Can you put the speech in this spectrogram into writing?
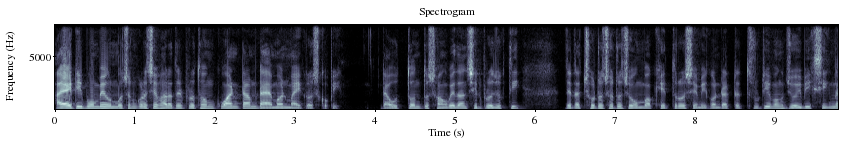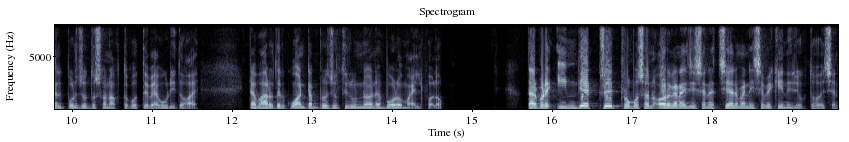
আইআইটি বোম্বে উন্মোচন করেছে ভারতের প্রথম কোয়ান্টাম ডায়মন্ড মাইক্রোস্কোপি। এটা অত্যন্ত সংবেদনশীল প্রযুক্তি, যেটা ছোট ছোট চৌম্বক ক্ষেত্র, সেমিকন্ডাক্টর ত্রুটি এবং জৈবিক সিগন্যাল পর্যন্ত শনাক্ত করতে ব্যবহৃত হয়। এটা ভারতের কোয়ান্টাম প্রযুক্তির উন্নয়নে বড় মাইল ফলক তারপরে ইন্ডিয়া ট্রেড প্রমোশন অর্গানাইজেশনের চেয়ারম্যান হিসেবে কে নিযুক্ত হয়েছেন?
